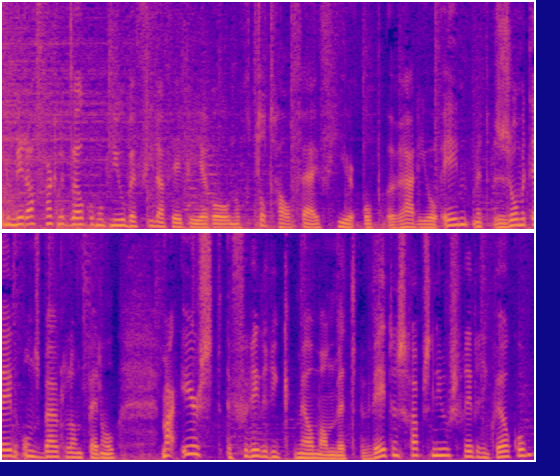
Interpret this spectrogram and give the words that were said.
Goedemiddag, hartelijk welkom opnieuw bij Villa VPRO. Nog tot half vijf hier op Radio 1 met zometeen ons buitenlandpanel. Maar eerst Frederik Melman met wetenschapsnieuws. Frederik, welkom.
